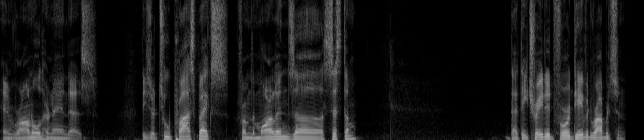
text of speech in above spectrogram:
and Ronald Hernandez. These are two prospects from the Marlins uh, system that they traded for David Robertson.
